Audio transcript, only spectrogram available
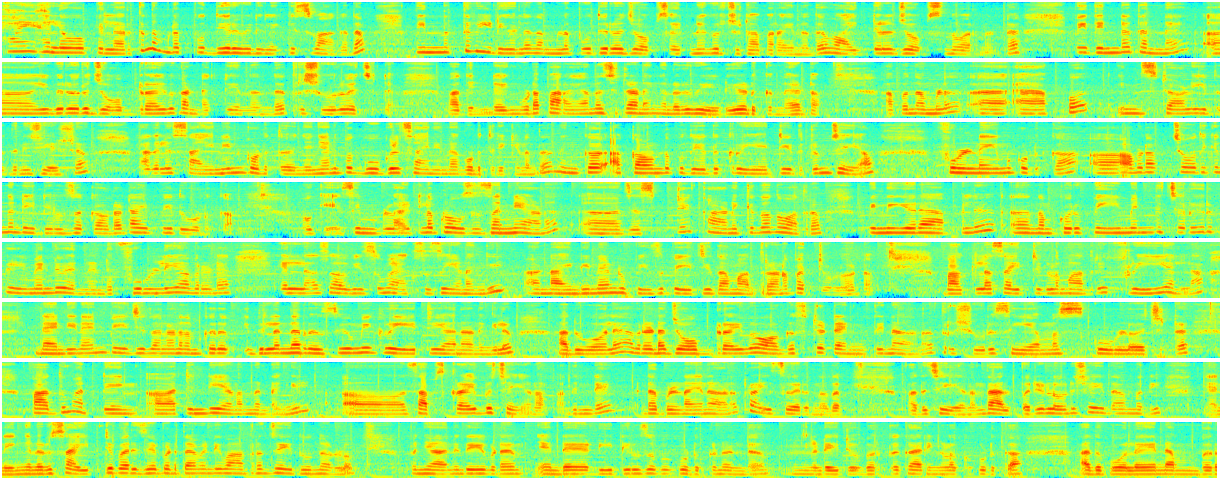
Hi hello പിള്ളേർക്ക് നമ്മുടെ പുതിയൊരു വീഡിയോയിലേക്ക് സ്വാഗതം. ഇന്നത്തെ വീഡിയോയിൽ നമ്മൾ പുതിയൊരു ജോബ് സൈറ്റിനെ കുറിച്ചിട്ടാണ് പറയുന്നത്. വൈറ്റൽ ജോബ്സ് എന്ന് പറഞ്ഞിട്ട്. അപ്പോൾ ഇതിന്റെ തന്നെ ഇവരൊരു ജോബ് ഡ്രൈവ് കണ്ടക്ട് ചെയ്യുന്നുണ്ട് തൃശ്ശൂർ വെച്ചിട്ട്. അപ്പോൾ അതിന്റെയും കൂടെ പറയാമെന്ന് വെച്ചിട്ടാണ് ഇങ്ങനൊരു വീഡിയോ എടുക്കുന്നത് കേട്ടോ. അപ്പോൾ നമ്മൾ ആപ്പ് ഇൻസ്റ്റാൾ ചെയ്തതിന് ശേഷം അതിൽ സൈൻ ഇൻ കൊടുത്തു കഴിഞ്ഞാൽ ഞാനിപ്പോൾ ഗൂഗിൾ സൈൻ ഇന്നാണ് കൊടുത്തിരിക്കുന്നത്. നിങ്ങൾക്ക് അക്കൗണ്ട് പുതിയത് ക്രിയേറ്റ് ചെയ്തിട്ടും ചെയ്യാം. ഫുൾ നെയിം കൊടുക്കുക. അവിടെ ചോദിക്കുന്ന ഡീറ്റെയിൽസ് ഒക്കെ അവിടെ ടൈപ്പ് ചെയ്ത് കൊടുക്കുക. ഓക്കെ സിമ്പിളായിട്ടുള്ള പ്രോസസ്സ് തന്നെയാണ്. ജസ്റ്റ് കാണിക്കുന്നത് മാത്രം. പിന്നെ ഈ ഒരു ആപ്പിൽ നമുക്കൊരു പേയ്മെന്റ് ചെറിയൊരു പേയ്മെന്റ് വരുന്നുണ്ട്. ഫുള്ളി അവരുടെ എല്ലാ സർവീസും ആക്സസ് ചെയ്യണമെങ്കിൽ നയന്റി നയൻ റുപ്പീസ് പേ ചെയ്താൽ മാത്രമാണ് പറ്റുള്ളൂ കേട്ടോ. ബാക്കിയുള്ള സൈറ്റുകൾ മാതിരി ഫ്രീ അല്ല. നയന്റി നയൻ പേ ചെയ്താലാണ് നമുക്ക് ഇതിൽ തന്നെ റെസ്യൂമി ക്രിയേറ്റ് ചെയ്യാനാണെങ്കിലും അതുപോലെ അവരുടെ ജോബ് ഡ്രൈവ് ഓഗസ്റ്റ് ടെൻത്തിനാണ് തൃശ്ശൂർ സി എം എസ് സ്കൂളിൽ വെച്ചിട്ട്. അപ്പോൾ അതും അറ്റൈൻ അറ്റൻഡ് ചെയ്യണം എന്നുണ്ടെങ്കിൽ സബ്സ്ക്രൈബ് ചെയ്യണം. അതിന്റെ ഡബിൾ നയൻ ആണ് പ്രൈസ് വരുന്നത്. അത് ചെയ്യണം. താല്പര്യമുള്ളവർ ചെയ്താൽ മതി. ഞാൻ ഇങ്ങനെ ഒരു സൈറ്റ് പരിചയപ്പെടുത്താൻ വേണ്ടി മാത്രം ചെയ്തു എന്നുള്ളൂ. അപ്പം ഞാനിത് ഇവിടെ എന്റെ ഡീറ്റെയിൽസ് ഒക്കെ കൊടുക്കുന്നുണ്ട്. ഡേറ്റ് ഓഫ് ബർത്ത് കാര്യങ്ങളൊക്കെ കൊടുക്കുക. അതുപോലെ നമ്പർ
